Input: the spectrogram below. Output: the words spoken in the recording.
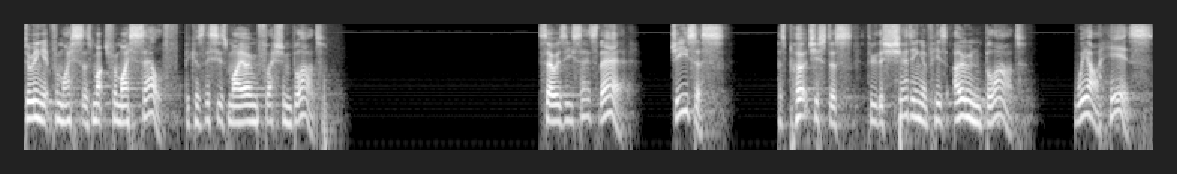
doing it for my, as much for myself, because this is my own flesh and blood. So, as he says there, Jesus has purchased us through the shedding of his own blood. We are his.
